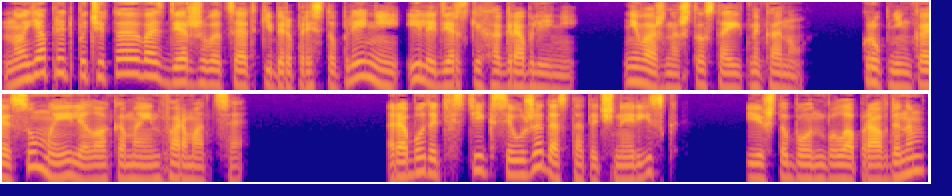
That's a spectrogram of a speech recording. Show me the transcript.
но я предпочитаю воздерживаться от киберпреступлений или дерзких ограблений. Неважно, что стоит на кону. Крупненькая сумма или лакомая информация. Работать в Стиксе уже достаточный риск, и чтобы он был оправданным,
